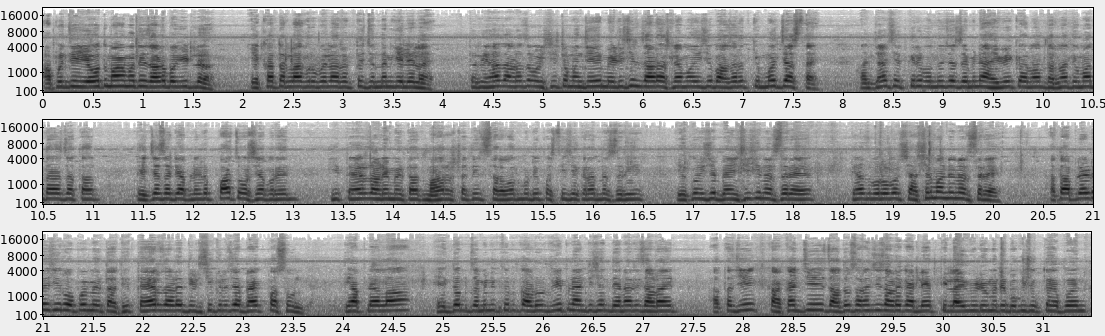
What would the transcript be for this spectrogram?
आपण जे यवतमाळमध्ये झाड बघितलं एकाहत्तर लाख रुपयाला रक्तचंदन गेलेलं आहे. तर ह्या झाडाचं वैशिष्ट्य म्हणजे मेडिसिन झाड असल्यामुळे जी बाजारात किंमत जास्त आहे. आणि ज्या शेतकरी बंधूंच्या जमिनी हायवे किंवा धरणात विमानतळात जातात त्यांच्यासाठी आपल्याकडे पाच वर्षापर्यंत ही तयार झाडे मिळतात. महाराष्ट्रातील सर्वात मोठी पस्तीस एकरात नर्सरी एकोणीसशे ब्याऐंशीची नर्सरी आहे. त्याचबरोबर शासनमान्य नर्सरी आहे. आता आपल्याकडे जी रोपं मिळतात ही तयार झाडं दीडशे किलोच्या बॅगपासून ती आपल्याला एकदम जमिनीतून काढून रिप्लांटेशन देणारी झाडं आहेत. आता जी काकांची जाधव सरांची झाडं काढली आहेत ती लाईव्ह व्हिडिओमध्ये बघू शकतो आपण.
